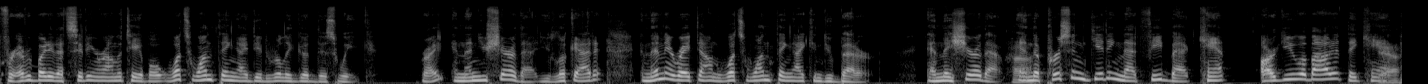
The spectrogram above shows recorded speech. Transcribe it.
for everybody that's sitting around the table, what's one thing I did really good this week, right? And then you share that. You look at it, and then they write down what's one thing I can do better, and they share that. And the person getting that feedback can't argue about it. They can't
